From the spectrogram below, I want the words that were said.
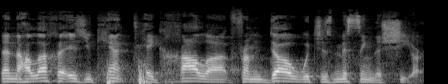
then the halacha is you can't take challah from dough which is missing the shiur.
